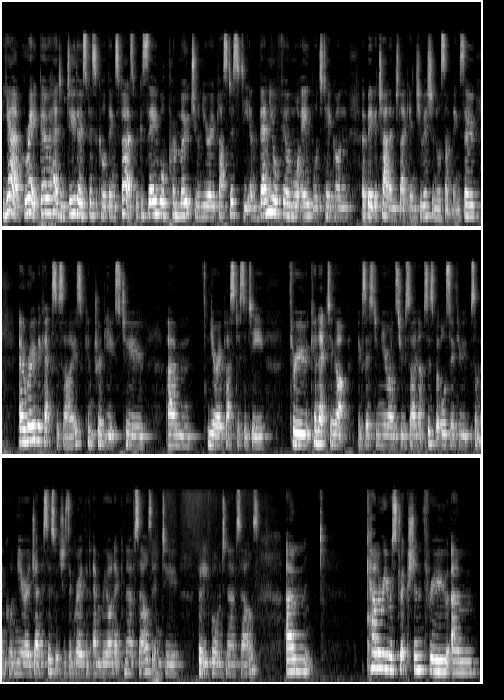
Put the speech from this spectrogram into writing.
yeah, great. Go ahead and do those physical things first because they will promote your neuroplasticity and then you'll feel more able to take on a bigger challenge like intuition or something. So, aerobic exercise contributes to um, neuroplasticity through connecting up existing neurons through synapses, but also through something called neurogenesis, which is the growth of embryonic nerve cells into fully formed nerve cells. Um, calorie restriction through um,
